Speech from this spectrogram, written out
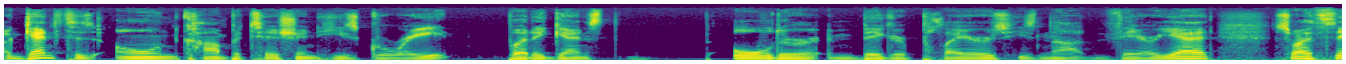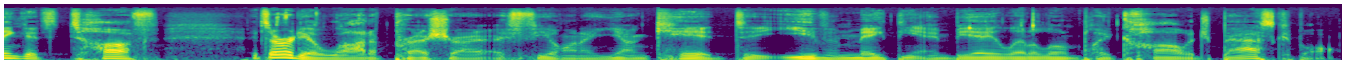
against his own competition, he's great, but against older and bigger players, he's not there yet. So I think it's tough. It's already a lot of pressure I feel on a young kid to even make the NBA, let alone play college basketball.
